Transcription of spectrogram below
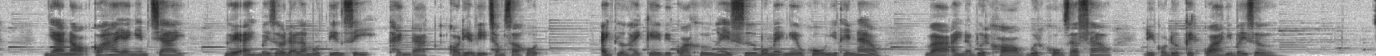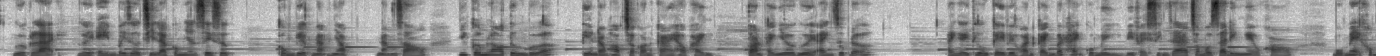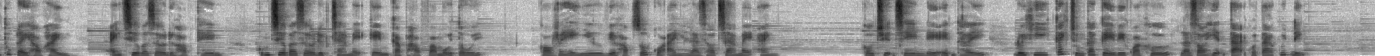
Nhà nọ có hai anh em trai. Người anh bây giờ đã là một tiến sĩ, thành đạt, có địa vị trong xã hội. Anh thường hay kể về quá khứ ngày xưa bố mẹ nghèo khổ như thế nào và anh đã vượt khó, vượt khổ ra sao để có được kết quả như bây giờ. Ngược lại, người em bây giờ chỉ là công nhân xây dựng, công việc nặng nhọc nắng gió, nhưng cơm lo từng bữa, tiền đóng học cho con cái học hành, toàn phải nhờ người anh giúp đỡ. Anh ấy thường kể về hoàn cảnh bất hạnh của mình vì phải sinh ra trong một gia đình nghèo khó. Bố mẹ không thúc đẩy học hành. Anh chưa bao giờ được học thêm, cũng chưa bao giờ được cha mẹ kèm cặp học vào mỗi tối. Có vẻ như việc học rốt của anh là do cha mẹ anh. Câu chuyện trên để em thấy, đôi khi cách chúng ta kể về quá khứ là do hiện tại của ta quyết định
